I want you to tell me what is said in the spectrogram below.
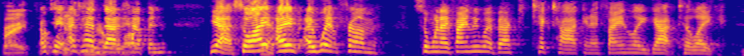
right? Okay, because I've had that happen. Of- yeah, so I, yeah. I I went from so when I finally went back to TikTok and I finally got to like,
